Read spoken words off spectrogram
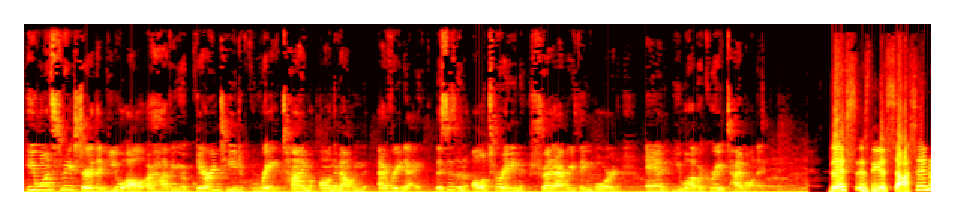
He wants to make sure that you all are having a guaranteed great time on the mountain every day. This is an all-terrain, shred everything board, and you will have a great time on it. This is the Assassin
